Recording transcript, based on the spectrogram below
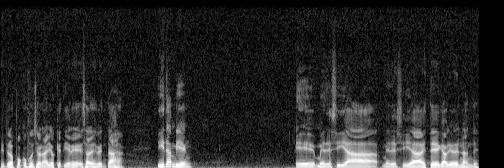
Es de los pocos funcionarios que tiene esa desventaja. Y también eh, me decía, me decía este Gabriel Hernández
